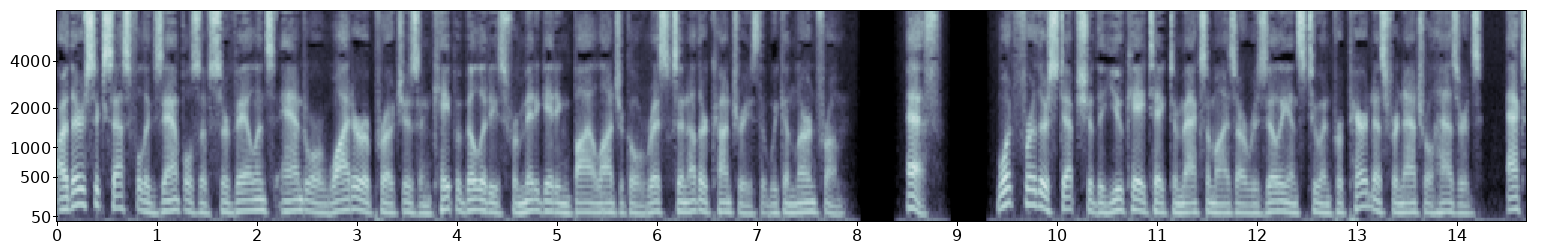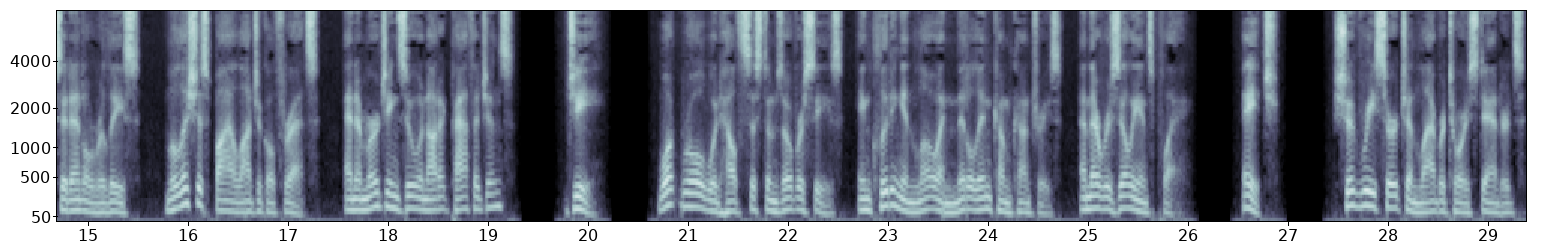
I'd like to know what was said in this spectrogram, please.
Are there successful examples of surveillance and or wider approaches and capabilities for mitigating biological risks in other countries that we can learn from? F. What further steps should the UK take to maximize our resilience to and preparedness for natural hazards, accidental release, malicious biological threats, and emerging zoonotic pathogens? G. What role would health systems overseas, including in low and middle income countries, and their resilience play? H. Should research and laboratory standards,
